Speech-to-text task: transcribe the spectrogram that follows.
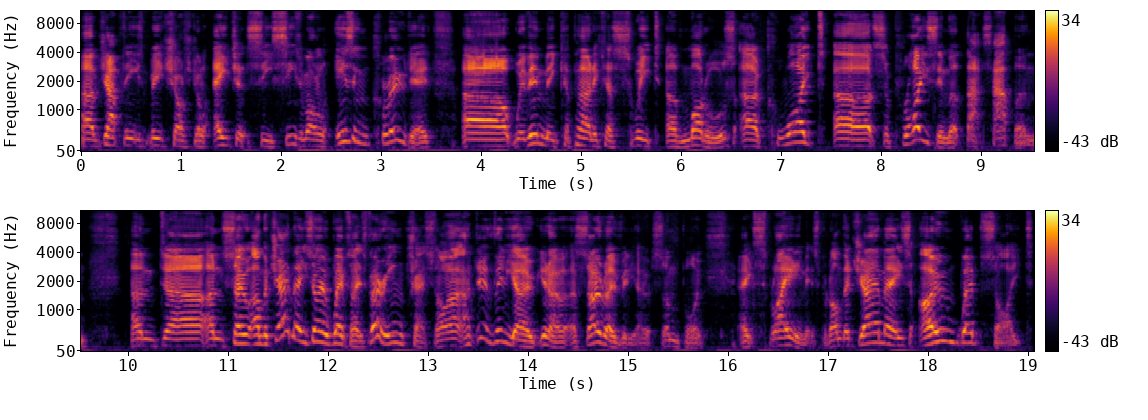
uh, Japanese Meteorological Agency season model, is included uh, within the Copernicus suite of models. Uh, quite uh, surprising that that's happened. And uh, and so um, JMA's own website. It's very interesting. I, I do a video, you know, a solo video at some point explaining this. But on the JMA's own website,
